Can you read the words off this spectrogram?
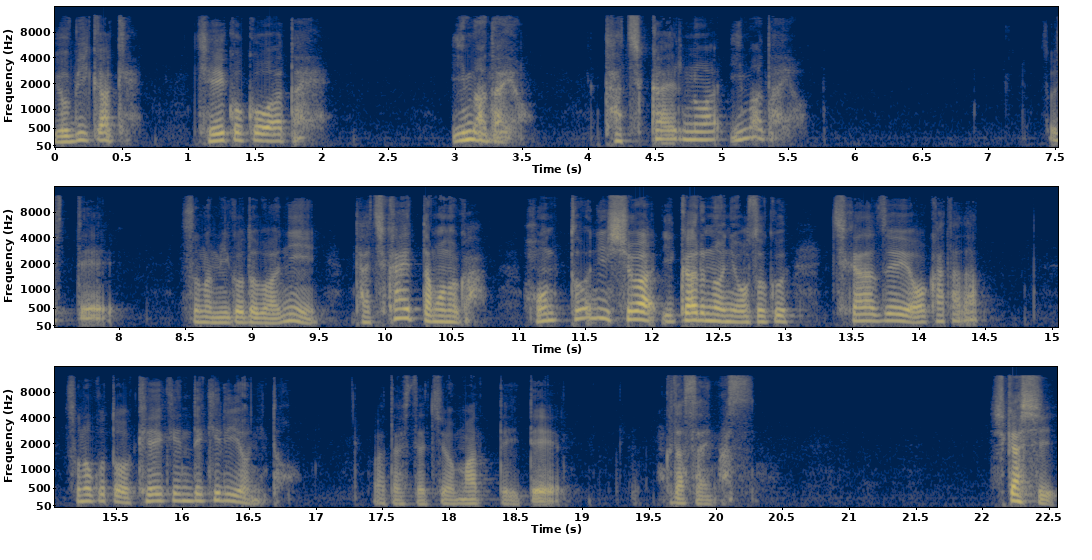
え呼びかけ警告を与え今だよ。立ち返るのは今だよ。そしてその御言葉に立ち返った者が本当に主は怒るのに遅く力強いお方だ。そのことを経験できるようにと私たちを待っていてくださいます。しかし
